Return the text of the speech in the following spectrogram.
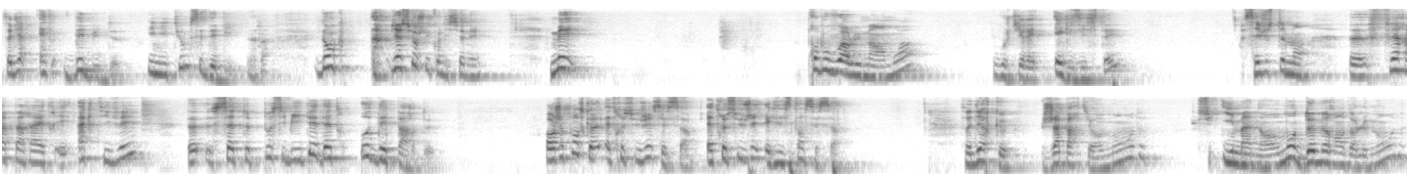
c'est-à-dire être début de. Initium, c'est début. Donc, bien sûr, je suis conditionné, mais promouvoir l'humain en moi, ou je dirais exister, c'est justement euh, faire apparaître et activer euh, cette possibilité d'être au départ d'eux. Or, je pense qu'être sujet, c'est ça. Être sujet existant, c'est ça. C'est-à-dire que j'appartiens au monde, je suis immanent au monde, demeurant dans le monde,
